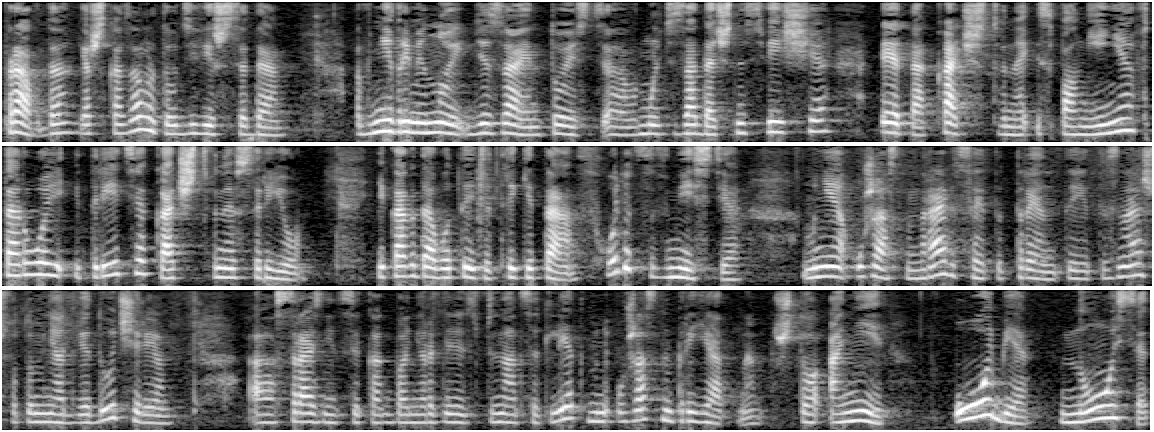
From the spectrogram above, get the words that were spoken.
Правда, я же сказала, ты удивишься, да. Вневременной дизайн, то есть э, мультизадачность вещи, это качественное исполнение, второе, и третье – качественное сырье. И когда вот эти три кита сходятся вместе – мне ужасно нравится этот тренд. И ты знаешь, вот у меня две дочери а, с разницей, как бы они родились в 12 лет, мне ужасно приятно, что они обе носят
